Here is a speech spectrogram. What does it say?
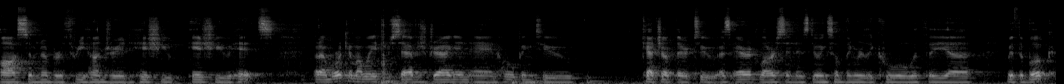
awesome number 300 issue issue hits. But I'm working my way through Savage Dragon and hoping to catch up there too, as Erik Larsen is doing something really cool with the uh, with the book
